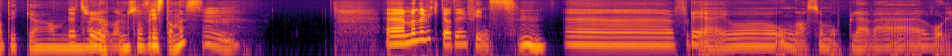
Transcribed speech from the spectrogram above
at ikke han har gjort den så fristende. Mm. Eh, men det er viktig at den fins. Mm. Eh, for det er jo unger som opplever vold.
